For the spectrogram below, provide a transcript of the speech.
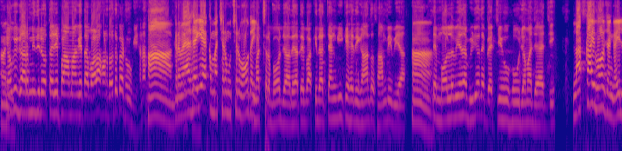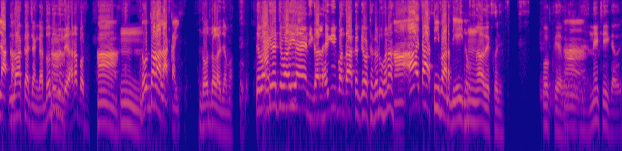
ਹਾਂਜੀ। ਕਿਉਂਕਿ ਗਰਮੀ ਦੀ ਰੁੱਤ ਹੈ ਜੇ ਪਾਵਾਂਗੇ ਤਾਂ ਬਾਹਲਾ ਹੁਣ ਦੁੱਧ ਘਟੂਗੀ ਹਨਾ? ਹਾਂ ਗਰਮੈਸ਼ ਹੈਗੀ ਆ, ਇੱਕ ਮੱਛਰ ਮੁੱਛਰ ਬਹੁਤ ਹੈ ਮੱਛਰ ਬਹੁਤ ਜ਼ਿਆਦਾ ਆ ਤੇ ਬਾਕੀ ਦਾ ਚੰਗੀ ਕਿਸੇ ਦੀ ਗਾਂ ਤੋਂ ਸਾਂਭੀ ਵੀ ਆ। ਹਾਂ। ਤੇ ਮੁੱਲ ਵੀ ਇਹਦਾ ਵੀਡੀਓ ਦੇ ਵਿੱਚ ਹੀ ਹੂ ਹੂ ਜਮਾ ਜਾਇਜ਼ ਜੀ। ਇਲਾਕਾ ਹੀ ਬਹੁਤ ਚੰਗਾ ਜੀ ਇਲਾਕਾ ਇਲਾਕਾ ਚੰਗਾ ਦੁੱਧ ਦਿੰਦੇ ਆ ਹਨਾ ਪਸ਼ੂ? ਹਾਂ। ਹੂੰ। ਦੁੱਧ ਵਾਲਾ ਇਲਾਕਾ ਜੀ। ਦੁੱਧ ਵਾਲਾ ਜਮਾ। ਤੇ ਬਾਕੀ ਦਾ ਚਵਾਈ ਐ ਨਹੀਂ ਗੱਲ ਹੈਗੀ ਬੰਦਾ ਅੱਕ ਕੇ ਉੱਠ ਖੜੂ ਹਨਾ? ਹਾਂ ਆ ਧਰਤੀ ਵੜਦੀ ਹੈ ਜੀ ਲੋਕ। ਹੂੰ ਆ ਦੇਖੋ ਜੀ। ਓਕੇ ਆ ਹਾਂ। ਨਹੀਂ ਠੀਕ ਆ ਵੀਰੇ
